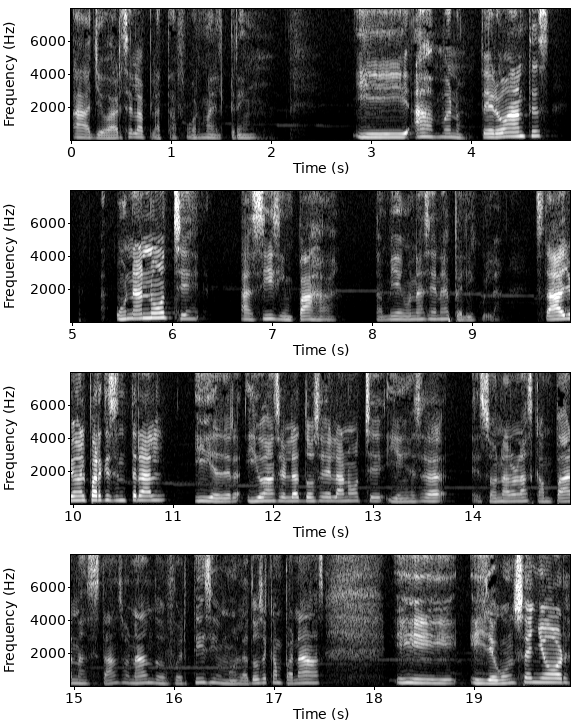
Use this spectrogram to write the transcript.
a llevarse la plataforma del tren. Y, ah, bueno, pero antes, una noche así, sin paja, también una escena de película. Estaba yo en el Parque Central y iban a ser las 12 de la noche y en esa sonaron las campanas, estaban sonando fuertísimo, las 12 campanadas. Y, y llegó un señor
